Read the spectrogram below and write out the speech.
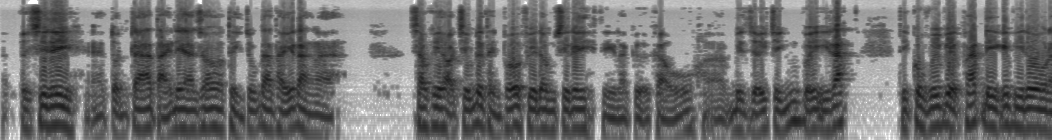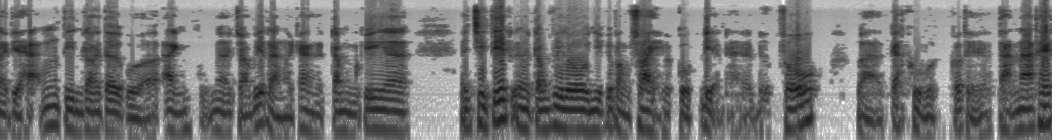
Ờ, Syria à, tuần tra tại Deir thì chúng ta thấy rằng là sau khi họ chiếm được thành phố ở phía đông Syria thì là cửa khẩu uh, biên giới chính với Iraq. Thì cùng với việc phát đi cái video này thì hãng tin Reuters của Anh cũng uh, cho biết rằng là các trong cái uh, chi tiết trong video như cái vòng xoay và cột điện đường phố và các khu vực có thể tàn nát hết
